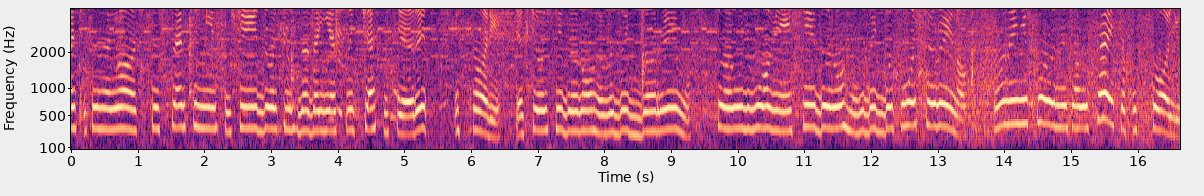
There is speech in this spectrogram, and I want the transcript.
Стара частина Львова – це серце міста, що й досі задає сучасності рит історії. Якщо усі дороги ведуть до Риму, то у Львові всі дороги ведуть до площі ринок. Вони ніколи не залишаються пустою.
